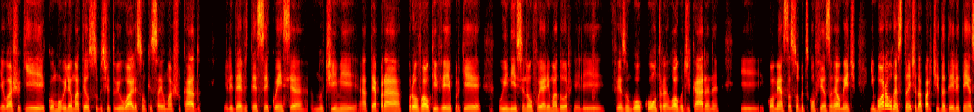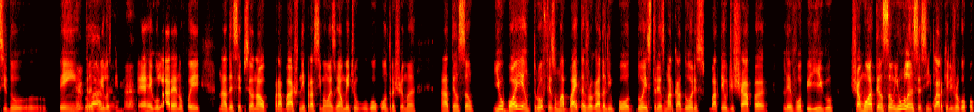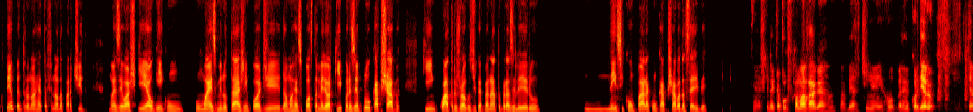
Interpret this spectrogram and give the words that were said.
Eu acho que, como o William Matheus substituiu o Alisson, que saiu machucado, ele deve ter sequência no time até para provar o que veio, porque o início não foi animador. Ele fez um gol contra logo de cara, né? E começa sob desconfiança realmente, embora o restante da partida dele tenha sido uh, bem regular, tranquilo, assim, é. é. regular, é, não foi nada excepcional para baixo nem para cima, mas realmente o, o, gol contra chama a atenção. E o Boy entrou, fez uma baita jogada, limpou dois, três marcadores, bateu de chapa, levou perigo, chamou a atenção em um lance, assim, claro que ele jogou pouco tempo, entrou na reta final da partida, mas eu acho que alguém com, com mais minutagem pode dar uma resposta melhor que, por exemplo, o Capixaba, que em quatro jogos de campeonato brasileiro nem se compara com o Capixaba da Série B. É, acho que daqui a pouco fica uma vaga abertinha aí. É, Cordeiro,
